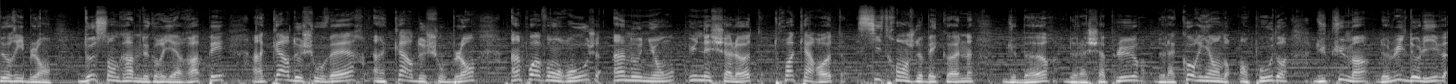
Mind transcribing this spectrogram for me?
de riz blanc, 200 g de gruyère râpée, un quart de chou vert, un quart de chou blanc, un poivron rouge, un oignon, une échalote, 3 carottes, 6 tranches de bacon, du beurre, de la chapelure, de la coriandre en poudre, du cumin, de l'huile d'olive,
